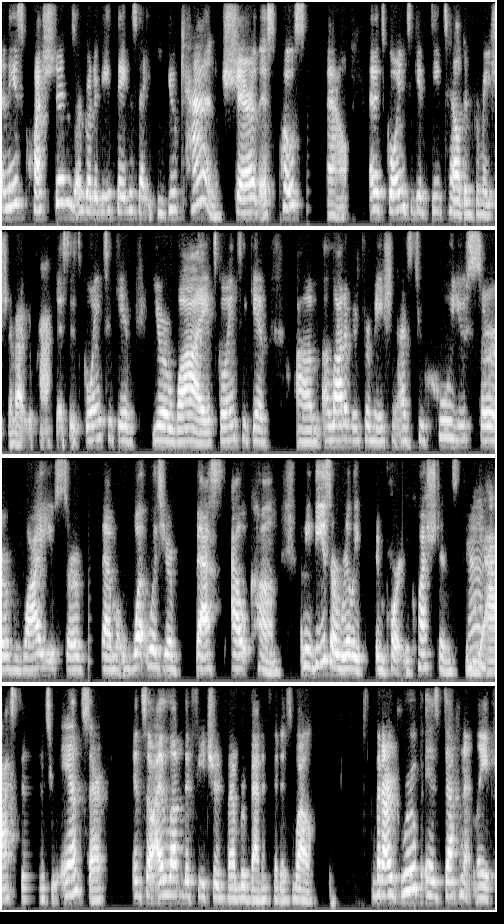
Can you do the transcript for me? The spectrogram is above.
And these questions are going to be things that you can share this post now. And it's going to give detailed information about your practice. It's going to give your why. It's going to give um, a lot of information as to who you serve, why you serve them, what was your best outcome. I mean, these are really important questions to yeah. be asked and to answer. And so I love the featured member benefit as well. But our group is definitely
